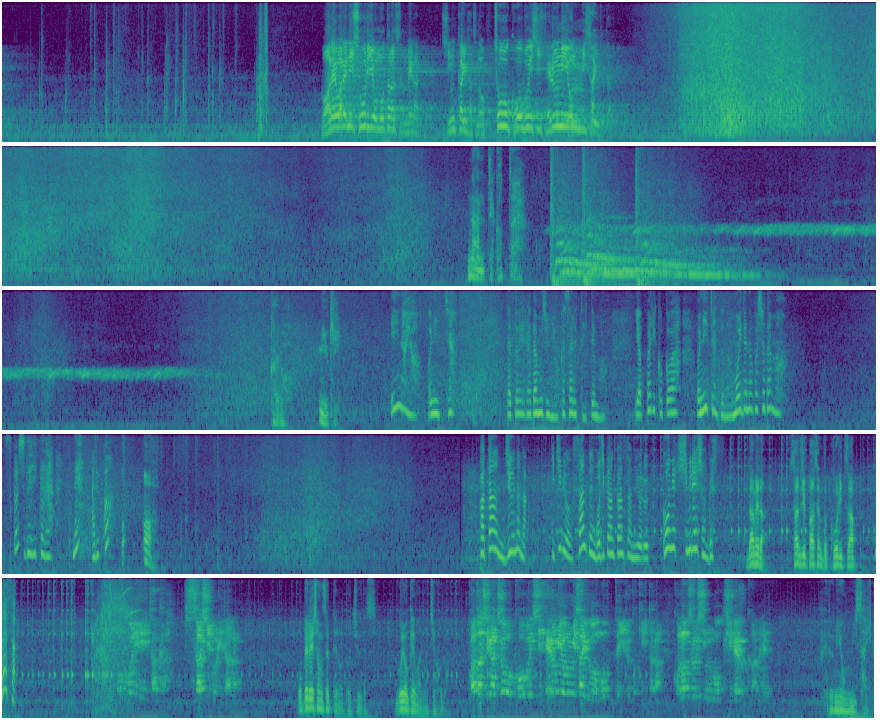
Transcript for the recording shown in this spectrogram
我々に勝利をもたらす女神新開発の超高分子フェルミオンミサイルだ。なんてこった。みゆきいいのよお兄ちゃん。たとえラダムジュに侵されていてもやっぱりここはお兄ちゃんとの思い出の場所だもん。少しでいいからね歩こう。ああパターン171秒3.5時間換算による攻撃シミュレーションです。ダメだ。30%効率アップ。ラッサここにいたか久しぶりだなオペレーション設定の途中です。ご用件は後ほど。私が超高分子フェルミオンミサイルを持っていると聞いたらこの通信を切れるかね？フェルミオンミサイル。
